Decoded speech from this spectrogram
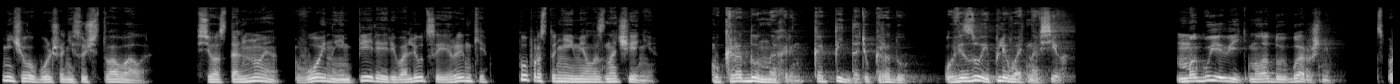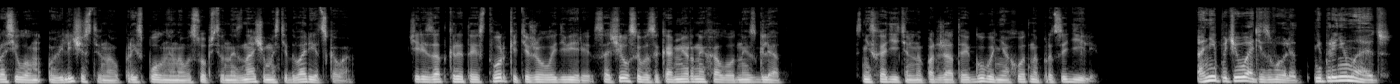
ничего больше не существовало. Все остальное – войны, империи, революции и рынки – попросту не имело значения. «Украду нахрен, как пить дать украду. Увезу и плевать на всех». «Могу я видеть молодую барышню?» – спросил он у величественного, преисполненного собственной значимости дворецкого. Через открытые створки тяжелой двери сочился высокомерный холодный взгляд. Снисходительно поджатые губы неохотно процедили. «Они почевать изволят, не принимаются».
